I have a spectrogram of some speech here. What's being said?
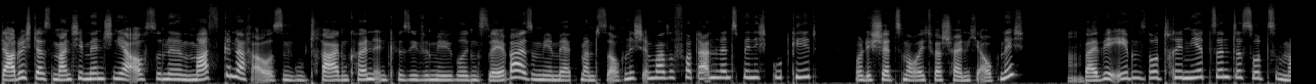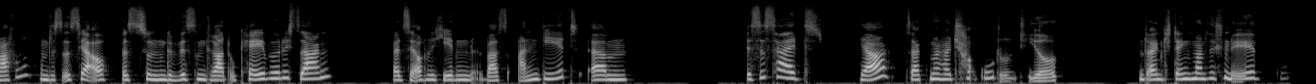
dadurch, dass manche Menschen ja auch so eine Maske nach außen gut tragen können, inklusive mir übrigens selber, also mir merkt man das auch nicht immer sofort an, wenn es mir nicht gut geht. Und ich schätze mal euch wahrscheinlich auch nicht, mhm. weil wir eben so trainiert sind, das so zu machen. Und es ist ja auch bis zu einem gewissen Grad okay, würde ich sagen, weil es ja auch nicht jeden was angeht. Ähm, es ist halt, ja, sagt man halt, ja, gut und hier. Und eigentlich denkt man sich, nee, gut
